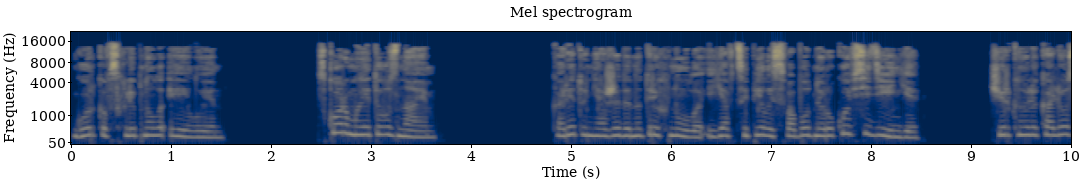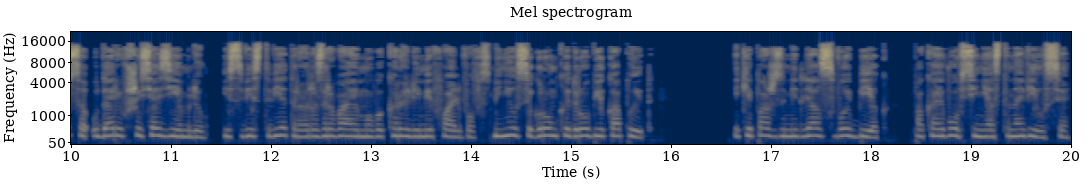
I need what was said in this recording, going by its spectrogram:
Горько всхлипнула Эйлуэн. «Скоро мы это узнаем». Карету неожиданно тряхнуло, и я вцепилась свободной рукой в сиденье. Чиркнули колеса, ударившись о землю, и свист ветра, разрываемого крыльями фальвов, сменился громкой дробью копыт. Экипаж замедлял свой бег, пока и вовсе не остановился.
